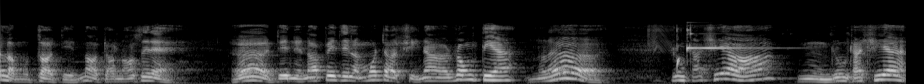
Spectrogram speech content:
là một trò thì nó cho nó sẽ đấy ờ thì nên nó bê thì là mua trà xỉ nào rong tia nữa rong trà xia à ừ rong trà xia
